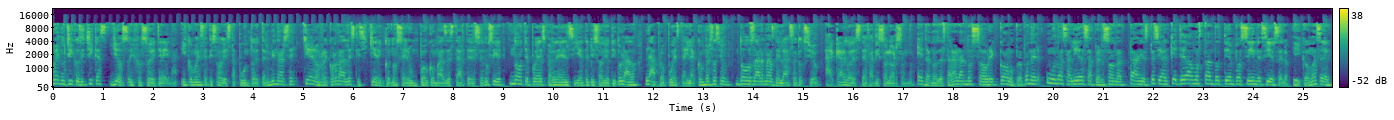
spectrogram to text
Bueno chicos y chicas, yo soy Josué Terena y como este episodio está a punto de terminarse, quiero recordarles que si quieren conocer un poco más de este arte de seducir, no te puedes perder el siguiente episodio titulado La propuesta y la conversación, dos armas de la seducción, a cargo de Stephanie Solórzano. Ella nos estará hablando sobre cómo proponer una salida a esa persona tan especial que llevamos tanto tiempo sin decírselo y cómo hacer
